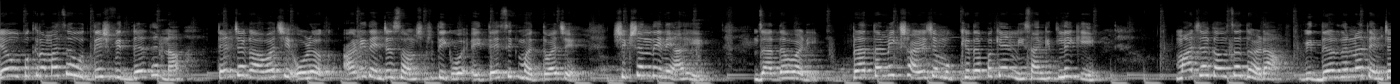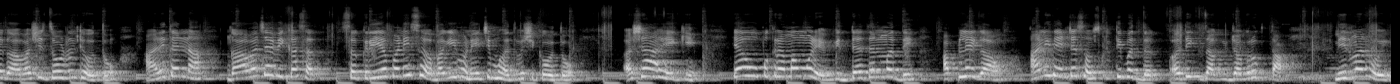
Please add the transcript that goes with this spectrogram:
या उपक्रमाचा उद्देश विद्यार्थ्यांना त्यांच्या गावाची ओळख आणि त्यांच्या सांस्कृतिक व ऐतिहासिक महत्त्वाचे शिक्षण देणे आहे. जाधववाडी प्राथमिक शाळेचे मुख्याध्यापक यांनी सांगितले की माझ्या गावचा धडा विद्यार्थ्यांना त्यांच्या गावाशी जोडून ठेवतो आणि त्यांना गावाच्या विकासात सक्रियपणे सहभागी होण्याचे महत्त्व शिकवतो. अशा आहे की या उपक्रमामुळे विद्यार्थ्यांमध्ये आपले गाव आणि त्यांच्या संस्कृतीबद्दल अधिक जाग जागरूकता निर्माण होईल.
